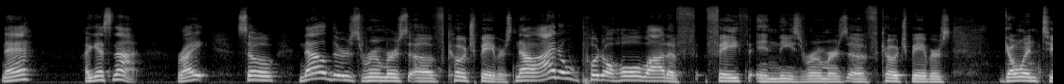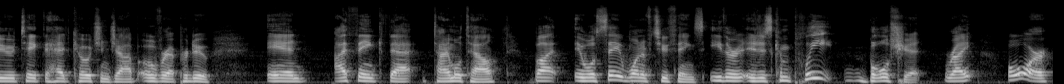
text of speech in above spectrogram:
nah I guess not right. So now there's rumors of Coach Babers. Now I don't put a whole lot of faith in these rumors of Coach Babers going to take the head coaching job over at Purdue. And I think that time will tell, but it will say one of two things. Either it is complete bullshit, right? Or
